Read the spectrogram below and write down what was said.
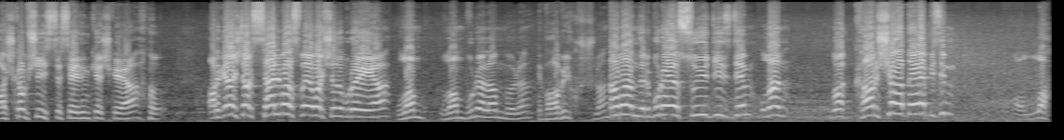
başka bir şey isteseydim keşke ya. Arkadaşlar sel basmaya başladı buraya ya. Ulan ulan bu ne lan böyle? Ebabil kuşu lan. Tamamdır buraya suyu dizdim. Ulan bak karşı adaya bizim Allah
